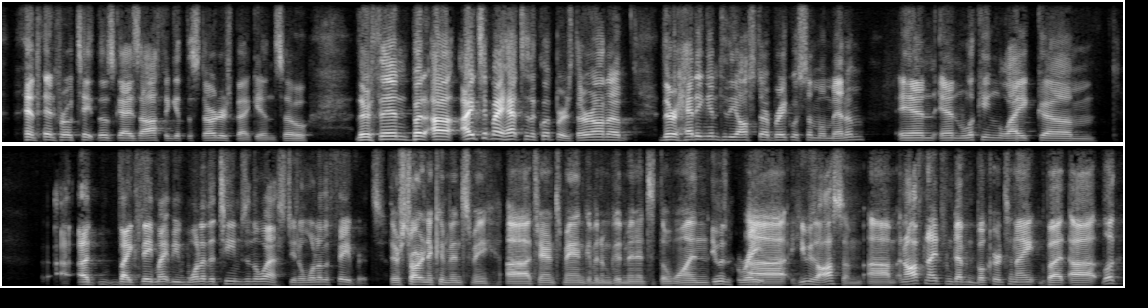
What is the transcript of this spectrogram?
and then rotate those guys off and get the starters back in. So they're thin, but uh, I tip my hat to the Clippers. They're on a they're heading into the All Star break with some momentum and and looking like um a, like they might be one of the teams in the West. You know, one of the favorites. They're starting to convince me. Uh, Terance Mann giving him good minutes at the one. He was great. Uh, he was awesome. Um, an off night from Devin Booker tonight, but uh, look,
